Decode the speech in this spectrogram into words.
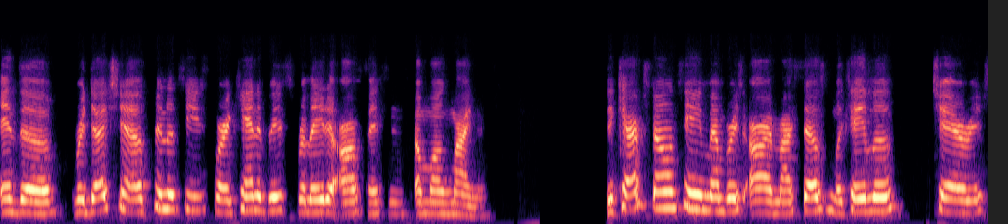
and the reduction of penalties for cannabis related offenses among minors. The capstone team members are myself, Michaela, Cherish,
